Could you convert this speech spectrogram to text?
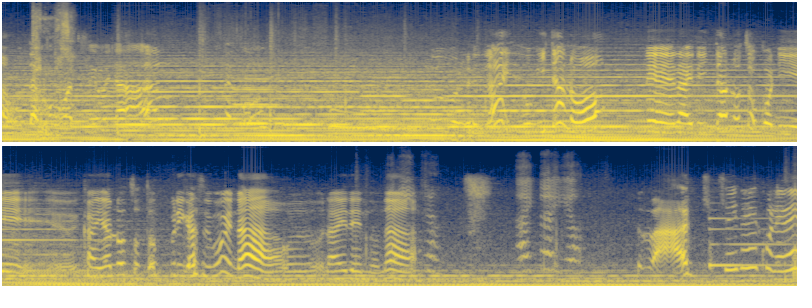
あオタコンは強いな。オタコンこいたの？ねえライデンいたの？そこにカヤの外っぷりがすごいな。ライデンのな。うわあきついねこれね。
